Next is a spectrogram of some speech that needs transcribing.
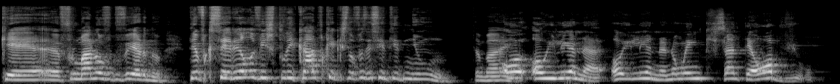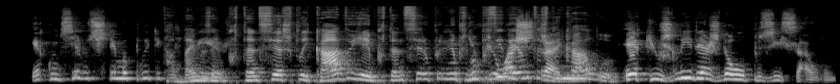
que é eh, formar novo governo. Teve que ser ele a vir explicar porque é que isto não fazia sentido nenhum, também. Oh, oh Helena, oh Helena, não é interessante, é óbvio. É conhecer o sistema político Está bem, mas é importante ser explicado e é importante ser o, presidente a explicá-lo. É que os líderes da oposição,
